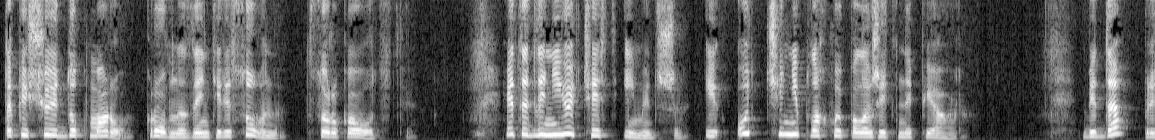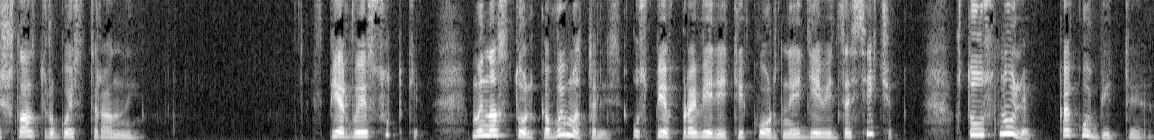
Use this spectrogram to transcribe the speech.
так еще и док Моро кровно заинтересована в соруководстве. Это для нее часть имиджа и очень неплохой положительный пиар. Беда пришла с другой стороны. В первые сутки мы настолько вымотались, успев проверить рекордные 9 засечек, что уснули, как убитые,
